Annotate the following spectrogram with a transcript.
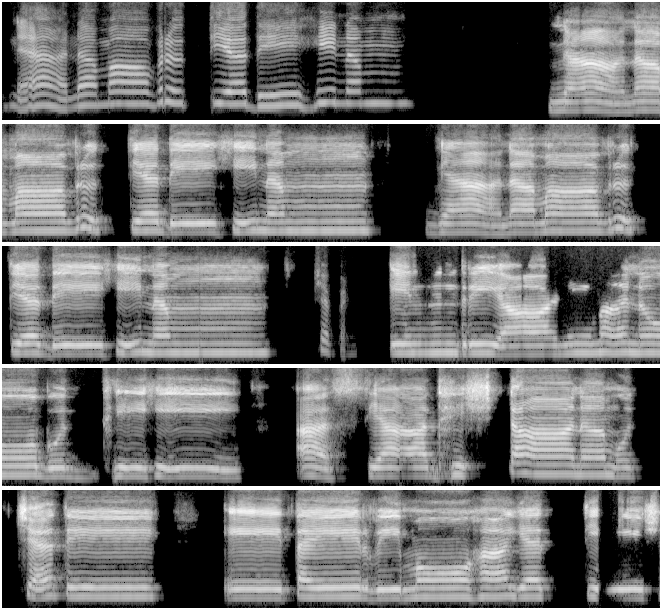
జ్ఞానమావృత్య దేహినం జ్ఞానమావృత్య దేహినం జ్ఞానమావృత్య దేహినం చెప్పండి. ఇంద్రియాణి మనోబుద్ధి. అస్యాధిష్టానముచ్యతే. ఏతైర్విమోహయత్యేష.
